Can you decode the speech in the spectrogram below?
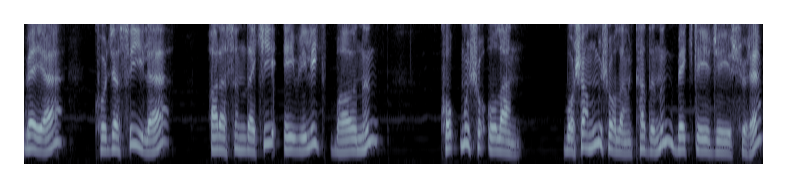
veya kocasıyla arasındaki evlilik bağının kopmuş olan, boşanmış olan kadının bekleyeceği süre.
